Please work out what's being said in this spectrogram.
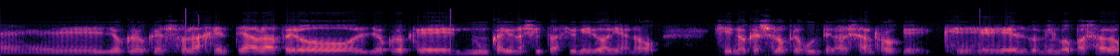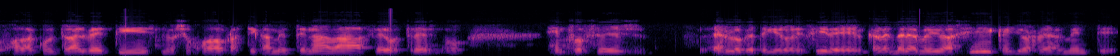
eh, yo creo que eso la gente habla, pero yo creo que nunca hay una situación idónea, ¿no? Sino que se lo pregunten al San Roque, que el domingo pasado jugaba contra el Betis, no se jugaba prácticamente nada, 0-3, ¿no? Entonces, es lo que te quiero decir, el calendario ha venido así, que ellos realmente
